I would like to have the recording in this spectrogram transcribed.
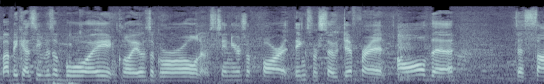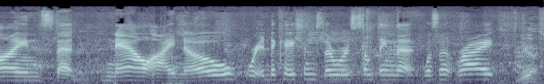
but because he was a boy and Chloe was a girl and it was 10 years apart, things were so different. All the the signs that now I know were indications there was something that wasn't right. Yes.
